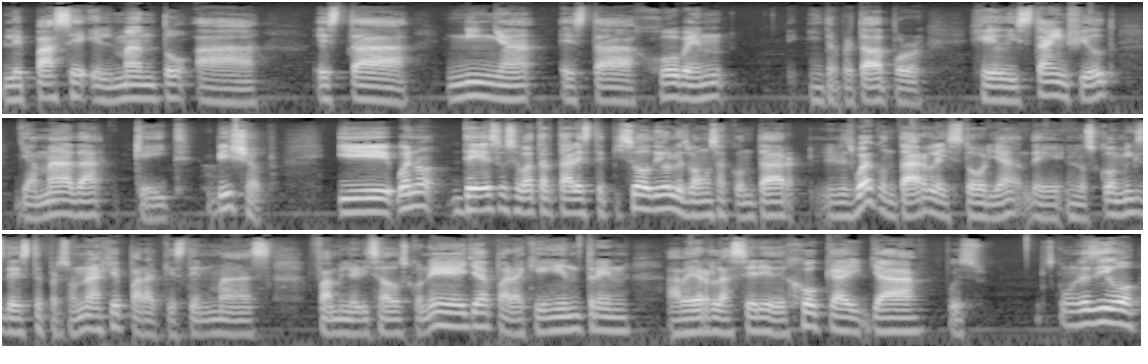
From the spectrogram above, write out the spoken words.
le pase el manto a esta niña, esta joven interpretada por Hailey Steinfeld, llamada Kate Bishop. Y bueno, de eso se va a tratar este episodio. Les vamos a contar, les voy a contar la historia de en los cómics de este personaje para que estén más familiarizados con ella, para que entren a ver la serie de Hawkeye ya, pues, pues como les digo,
